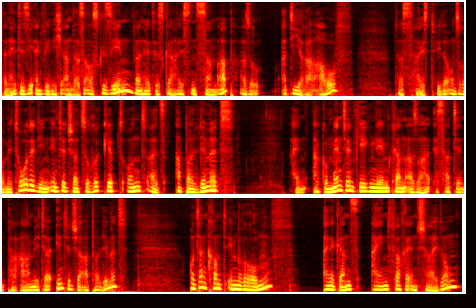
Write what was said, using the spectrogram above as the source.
Dann hätte sie ein wenig anders ausgesehen. Dann hätte es geheißen Sum Up, also addiere auf. Das heißt wieder unsere Methode, die ein Integer zurückgibt und als Upper Limit ein Argument entgegennehmen kann. Also es hat den Parameter Integer Upper Limit. Und dann kommt im Rumpf eine ganz einfache Entscheidung.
